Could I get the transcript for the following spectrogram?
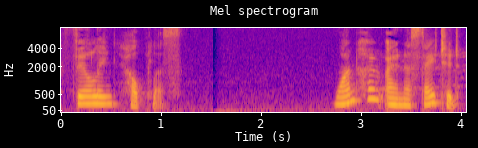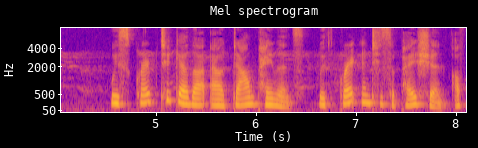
feeling helpless. One homeowner stated, We scraped together our down payments with great anticipation of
